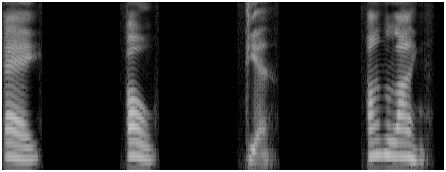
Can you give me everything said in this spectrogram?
a o 点 online。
